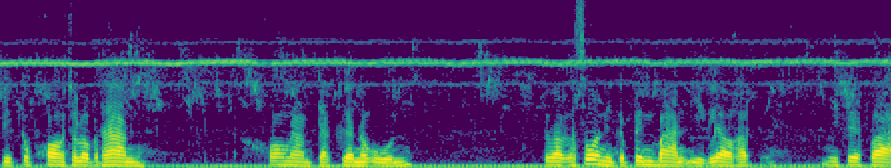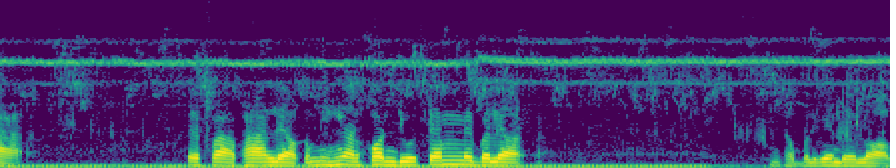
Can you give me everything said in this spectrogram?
ติดกับคลองชลประทาน คลองน้ำจากเขื่อนน้ำอุ่นแต่ว่ากระโซนนี่ก็เป็นบ้านอีกแล้วครับ มีไฟฟ้า ไฟฟ้าผ่านแล้วก็มีเฮือนคนอยู่เต็มไม่เบิดแล้วนี่ครับบริเวณโดยรอบ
